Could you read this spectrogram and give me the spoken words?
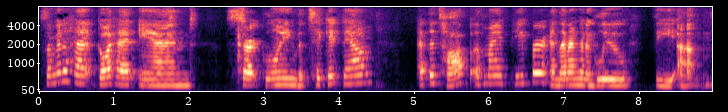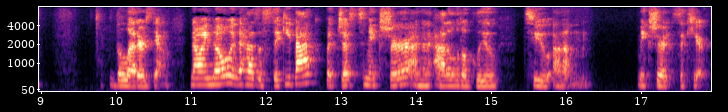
So I'm going to go ahead and start gluing the ticket down at the top of my paper and then I'm going to glue the, um, the letters down. Now I know it has a sticky back, but just to make sure, I'm going to add a little glue to um, make sure it's secure.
